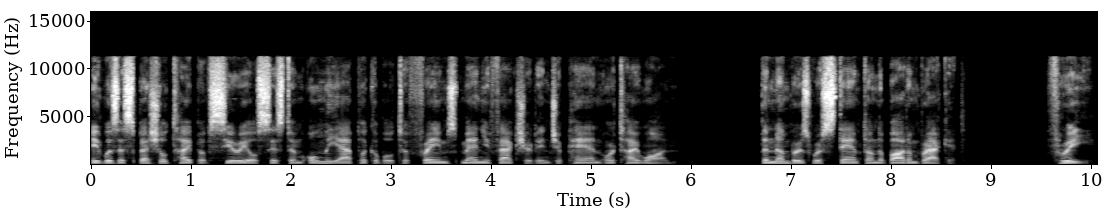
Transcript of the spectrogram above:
It was a special type of serial system only applicable to frames manufactured in Japan or Taiwan. The numbers were stamped on the bottom bracket. 3.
